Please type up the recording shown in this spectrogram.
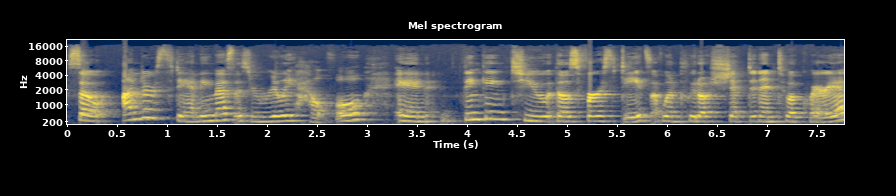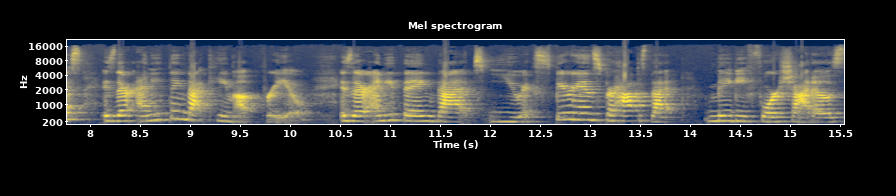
So, understanding this is really helpful in thinking to those first dates of when Pluto shifted into Aquarius. Is there anything that came up for you? Is there anything that you experienced, perhaps that maybe foreshadows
